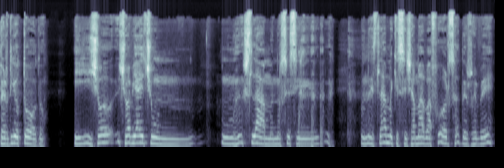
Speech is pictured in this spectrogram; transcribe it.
perdió todo. Y yo, yo había hecho un, un slam, no sé si, un slam que se llamaba Fuerza de Revés,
